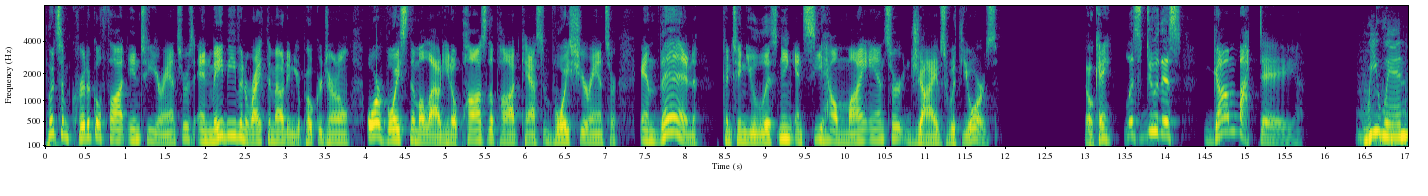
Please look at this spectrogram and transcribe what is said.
put some critical thought into your answers and maybe even write them out in your poker journal or voice them aloud. You know, pause the podcast, voice your answer, and then continue listening and see how my answer jives with yours. Okay, let's do this. Gambate. We win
